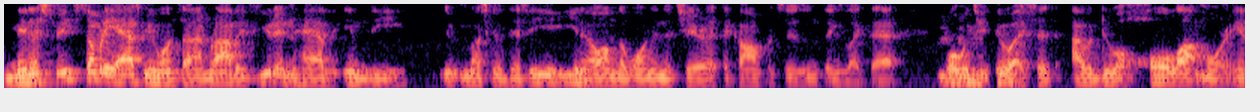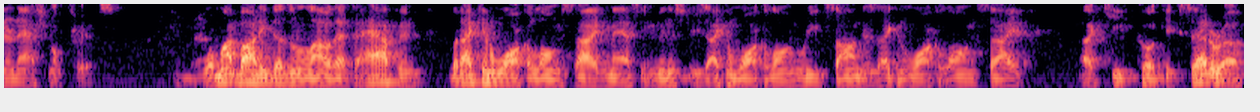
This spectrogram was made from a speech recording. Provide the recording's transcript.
ministry. Somebody asked me one time, Rob, if you didn't have MD, muscular dystrophy, you know, I'm the one in the chair at the conferences and things like that. Mm-hmm. What would mm-hmm. you do? I said, I would do a whole lot more international trips. Amen. Well, my body doesn't allow that to happen, but I can walk alongside Massey Ministries. I can walk along Reed Saunders. I can walk alongside uh, Keith Cook, etc.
